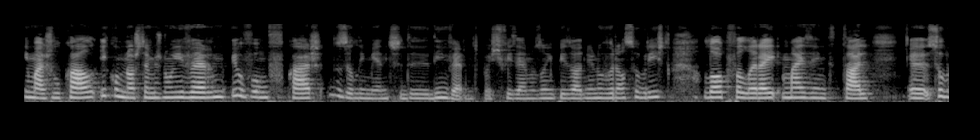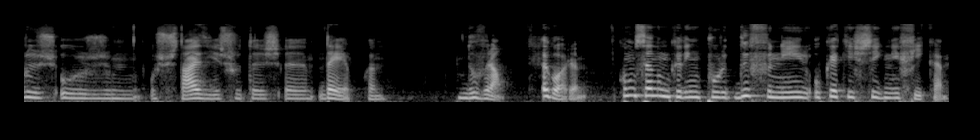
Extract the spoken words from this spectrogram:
e mais local, e como nós estamos no inverno, eu vou-me focar nos alimentos de, de, inverno. Depois, se fizermos um episódio no verão sobre isto, logo falarei mais em detalhe uh, sobre os, os, os, vegetais e as frutas da época do verão. Agora, começando um bocadinho por definir o que é que isto significa.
